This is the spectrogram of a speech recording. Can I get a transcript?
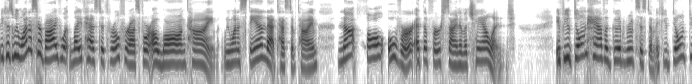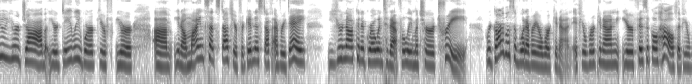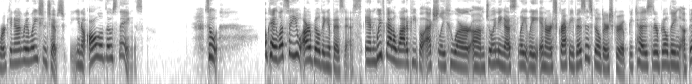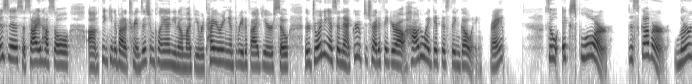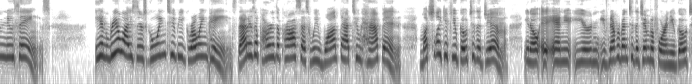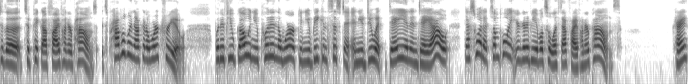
Because we want to survive what life has to throw for us for a long time. We want to stand that test of time, not fall over at the first sign of a challenge. If you don't have a good root system, if you don't do your job, your daily work, your your um, you know mindset stuff, your forgiveness stuff every day, you're not going to grow into that fully mature tree, regardless of whatever you're working on. If you're working on your physical health, if you're working on relationships, you know, all of those things. So, okay, let's say you are building a business, and we've got a lot of people actually who are um, joining us lately in our Scrappy Business Builders group because they're building a business, a side hustle, um, thinking about a transition plan, you know, might be retiring in three to five years. So they're joining us in that group to try to figure out how do I get this thing going, right? So explore, discover, learn new things and realize there's going to be growing pains. That is a part of the process. We want that to happen. Much like if you go to the gym, you know, and you, you're you've never been to the gym before, and you go to the to pick up 500 pounds, it's probably not going to work for you. But if you go and you put in the work and you be consistent and you do it day in and day out, guess what? At some point, you're going to be able to lift that 500 pounds. Okay?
